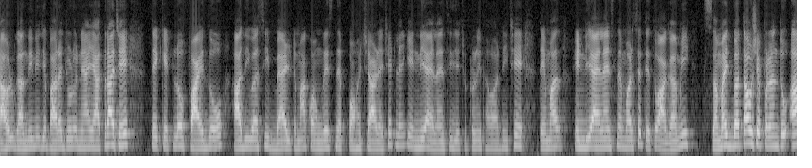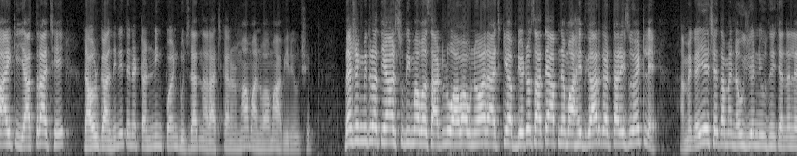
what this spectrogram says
રાહુલ ગાંધીની જે ભારત જોડો ન્યાય યાત્રા છે તે કેટલો ફાયદો આદિવાસી બેલ્ટમાં કોંગ્રેસને પહોંચાડે છે? એટલે કે ઇન્ડિયા એલાયન્સની જે ચૂંટણી થવાની છે તેમાં ઇન્ડિયા એલાયન્સને મળશે તે તો આગામી સમય જ બતાવશે. પરંતુ આ એક યાત્રા છે રાહુલ ગાંધીની તેને ટર્નિંગ પોઈન્ટ ગુજરાતના રાજકારણમાં માનવામાં આવી રહ્યું છે. દર્શક મિત્રો ત્યાર સુધીમાં બસ આટલું. આવા નવા રાજકીય અપડેટો સાથે આપને માહિતગાર કરતા રહીશું એટલે અમે કહીએ છીએ, તમે નવજીવન ન્યૂઝની ચેનલને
